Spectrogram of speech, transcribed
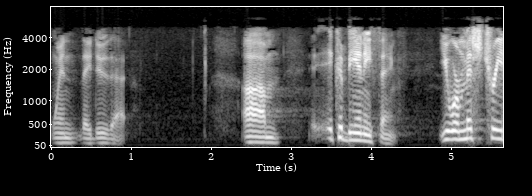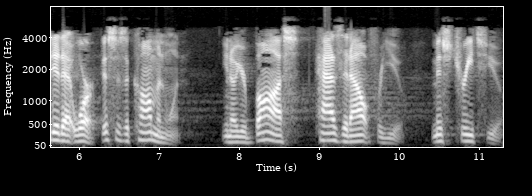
when they do that. Um, it could be anything. You were mistreated at work. This is a common one. You know, your boss has it out for you, mistreats you.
